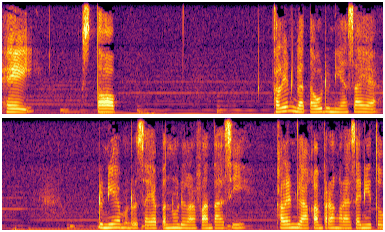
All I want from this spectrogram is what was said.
Hey stop. Kalian gak tahu dunia saya. Dunia menurut saya penuh dengan fantasi. Kalian gak akan pernah ngerasain itu.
